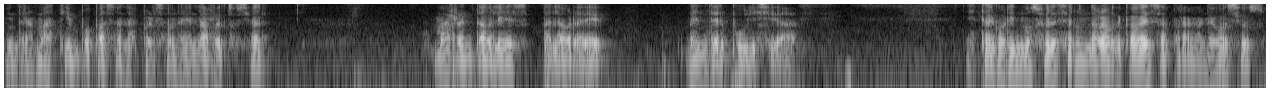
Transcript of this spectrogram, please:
Mientras más tiempo pasan las personas en la red social, más rentable es a la hora de vender publicidad. Este algoritmo suele ser un dolor de cabeza para los negocios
